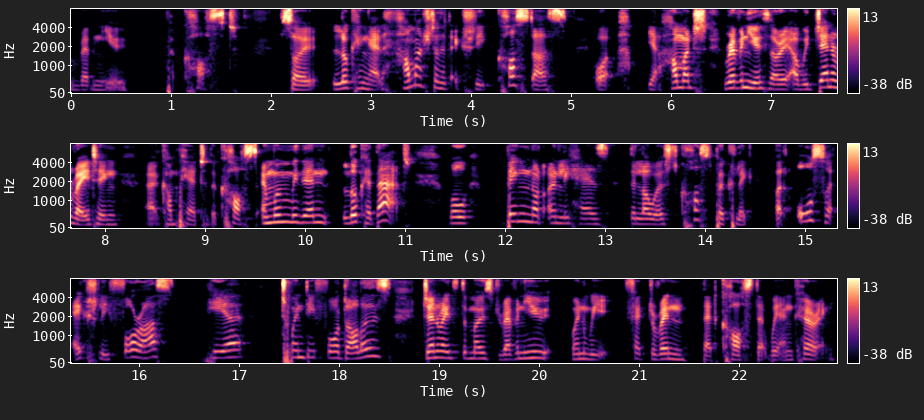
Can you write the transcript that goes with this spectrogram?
revenue per cost. So looking at how much does it actually cost us or yeah, how much revenue, sorry, are we generating uh, compared to the cost? And when we then look at that, well, Bing not only has the lowest cost per click, but also actually for us here $24 generates the most revenue when we factor in that cost that we're incurring.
